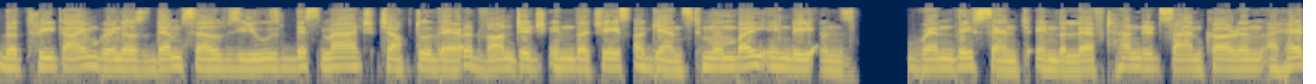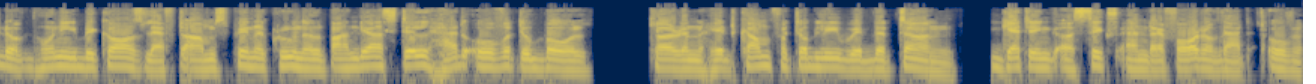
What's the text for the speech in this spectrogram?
The three-time winners themselves used this match-up to their advantage in the chase against Mumbai Indians. When they sent in the left-handed Sam Curran ahead of Dhoni because left-arm spinner Krunal Pandya still had over to bowl. Curran hit comfortably with the turn, getting a 6 and a 4 of that over,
